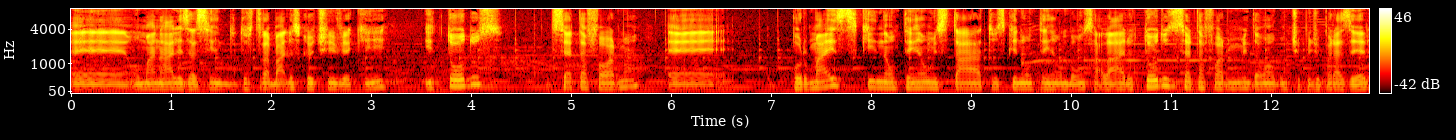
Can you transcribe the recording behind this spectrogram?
é, uma análise assim dos trabalhos que eu tive aqui e todos de certa forma, é, por mais que não tenham status, que não tenham um bom salário, todos de certa forma me dão algum tipo de prazer,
